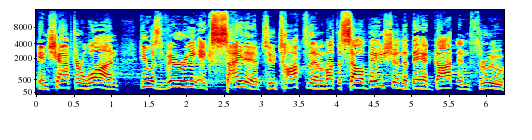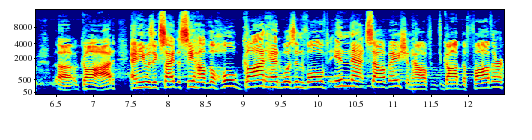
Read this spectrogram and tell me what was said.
In chapter 1, he was very excited to talk to them about the salvation that they had gotten through uh, God. And he was excited to see how the whole Godhead was involved in that salvation. How God the Father,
